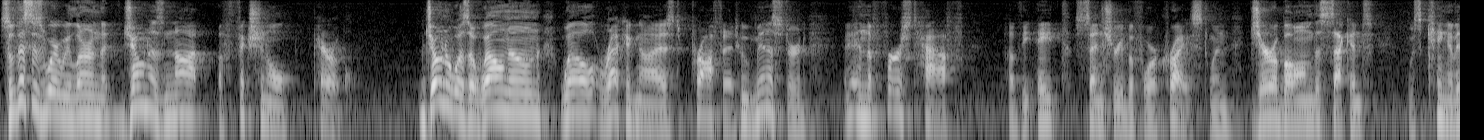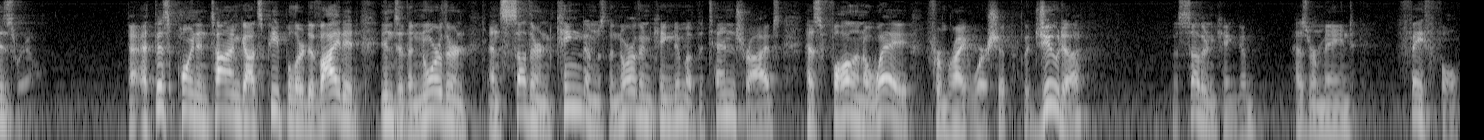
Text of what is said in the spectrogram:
So, this is where we learn that Jonah is not a fictional parable. Jonah was a well known, well recognized prophet who ministered in the first half of the 8th century before Christ when Jeroboam II was king of Israel. At this point in time, God's people are divided into the northern and southern kingdoms. The northern kingdom of the ten tribes has fallen away from right worship, but Judah, the southern kingdom, has remained faithful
